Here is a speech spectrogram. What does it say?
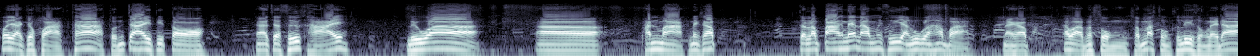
ก็อยากจะฝากถ้าสนใจติดต่ออาจจะซื้อขาย หรือว่าอ่าพันหมากนะครับ แต่ลำปางแนะนำให้ซื้ออย่างลูกละ 5 บาทนะครับ5บาทมาส่งสามารถส่งเคอรี่ส่งรายได้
